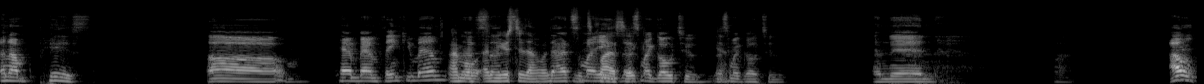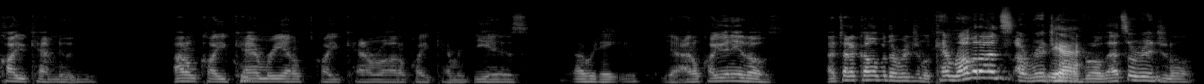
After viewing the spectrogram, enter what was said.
and I'm pissed. Um, Cam Bam, thank you, ma'am. I'm That's- I'm that- used to that one. That's, my classic. that's my go to. That's Yeah. my go to. And then, fuck, I don't call you Cam Newton. I don't call you Camry. I don't call you Camera. I don't call you Cameron Diaz. I would hate you. Yeah, I don't call you any of those. I try to come up with original. Cam Ramadan's original, Yeah. bro. That's original.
